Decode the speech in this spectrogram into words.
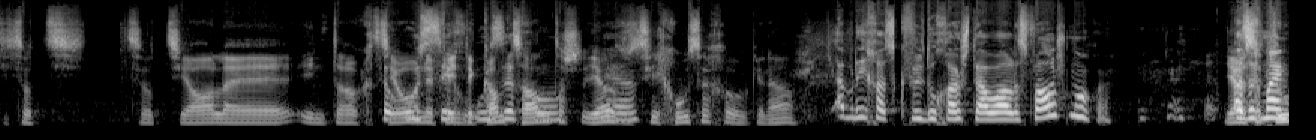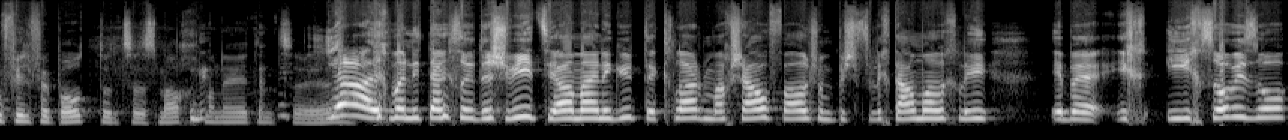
die Sozi sozialen Interaktionen sich finden ganz rauskommen, anders. Ja, ja. sich rauskommen, genau. Aber ich habe das Gefühl, du kannst auch alles falsch machen. Ja, Also also ich mein- zu viel Verbot und so, das macht man nicht und so. Ja. Ja, ich meine, ich denke so in der Schweiz, ja, meine Güte, klar, machst du auch falsch und bist vielleicht auch mal ein bisschen, eben, ich, ich sowieso,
